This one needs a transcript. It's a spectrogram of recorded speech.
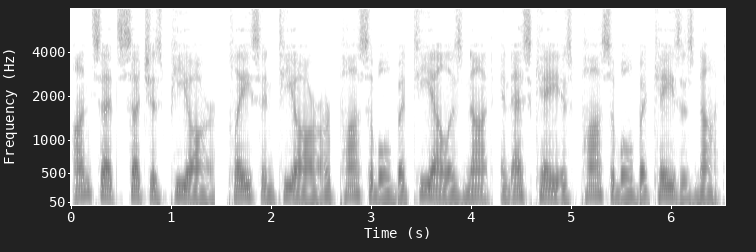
onsets such as pr, place and tr are possible but tl is not, and sk is possible but ks is not.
